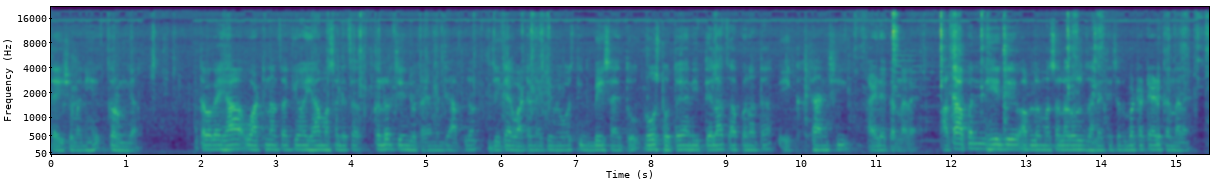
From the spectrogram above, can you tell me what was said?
त्या हिशोबाने हे करून घ्या. आता बघा ह्या वाटणाचा किंवा ह्या मसाल्याचा कलर चेंज होत आहे. म्हणजे आपलं जे काय वाटण आहे ते व्यवस्थित बेस आहे तो रोस्ट होतोय आणि त्यालाच आपण आता एक छानशी आयडिया करणार आहे. आता आपण हे जे आपला मसाला रोस्ट झाला आहे त्याच्यात बटाटे ॲड करणार आहे.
